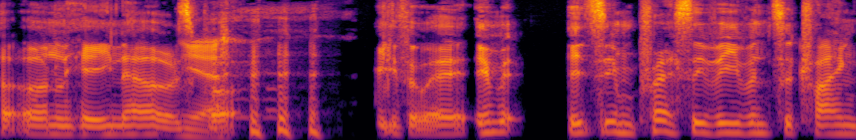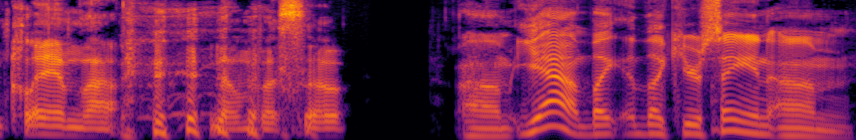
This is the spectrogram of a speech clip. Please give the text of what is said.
only he knows. Yeah, But either way, it's impressive even to try and claim that number. So um yeah like like you're saying um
